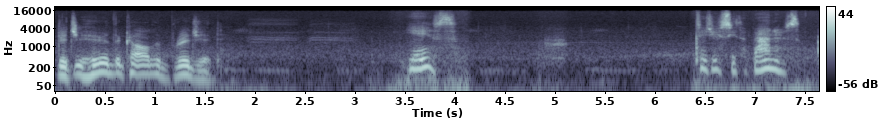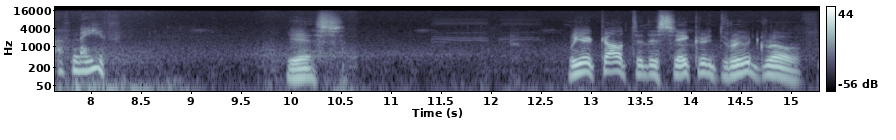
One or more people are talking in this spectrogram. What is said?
Did you hear the call of Bridget? Yes. Did you see the banners of Maeve? Yes. We are called to the sacred Druid Grove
